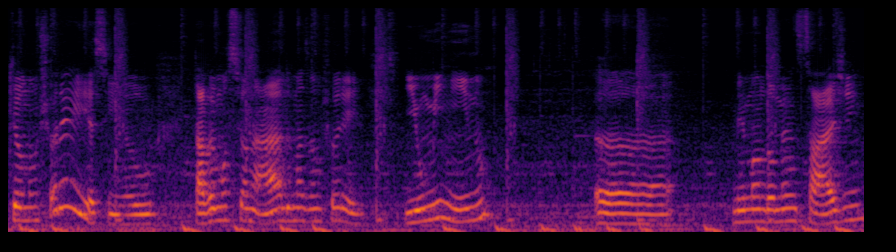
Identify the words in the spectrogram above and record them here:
que eu não chorei, assim, eu tava emocionado, mas não chorei. E um menino uh, me mandou mensagem,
